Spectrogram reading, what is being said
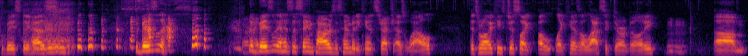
who basically has who basically who basically has the same powers as him, but he can't stretch as well. It's more like he's just like a, like he has elastic durability. Mhm. Um,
